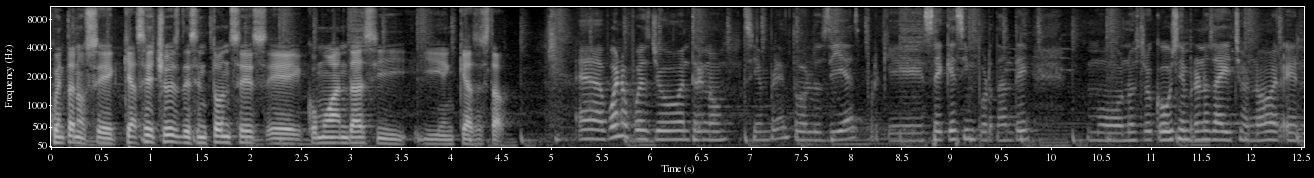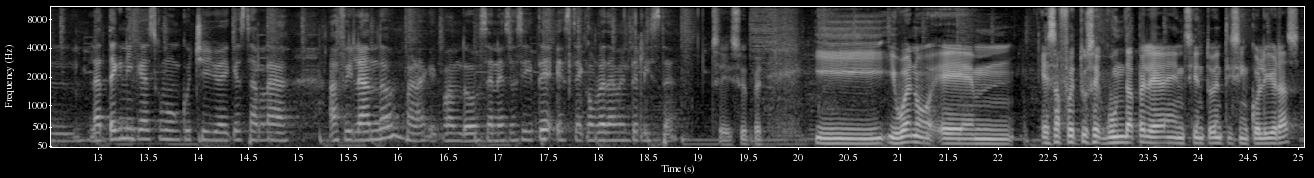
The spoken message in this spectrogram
cuéntanos, eh, ¿qué has hecho desde ese entonces? Eh, ¿Cómo andas y, en qué has estado? Bueno, pues yo entreno siempre, todos los días, porque sé que es importante, como nuestro coach siempre nos ha dicho, ¿no? la técnica es como un cuchillo, hay que estarla afilando para que cuando se necesite esté completamente lista. Sí, súper. Y, bueno, em, esa fue tu segunda pelea en 125 libras.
